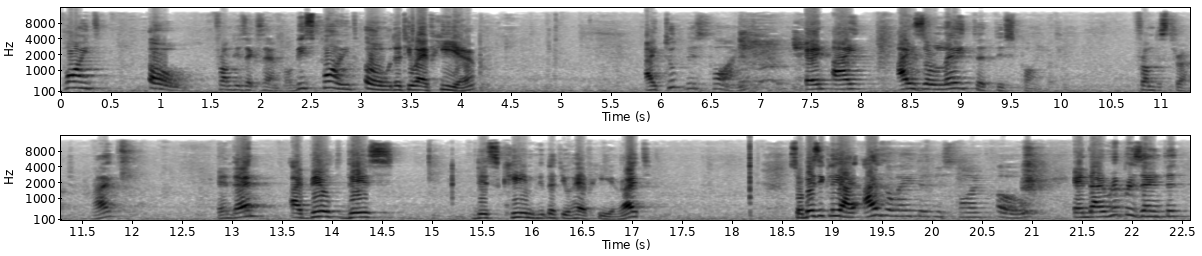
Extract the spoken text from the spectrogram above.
point O from this example. This point O that you have here, I took this point and I isolated this point from the structure, right? And then I built this, this scheme that you have here, right? So basically, I isolated this point O and I represented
